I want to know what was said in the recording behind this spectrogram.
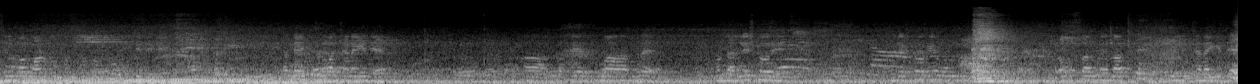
ಸಿನಿಮಾ ಮಾಡ್ಬೇಕು ಅಂತ ಹೋಗ್ತಿದ್ದೀವಿ ಕತೆ ತುಂಬ ಚೆನ್ನಾಗಿದೆ ಆ, ಕತೆ ತುಂಬ ಅಂದರೆ ಒಂದು ಹಳ್ಳಿ ಸ್ಟೋರಿ ಹಳ್ಳಿ ಸ್ಟೋರಿ ಒಂದು ಲವ್ ಸಾಂಗ್ ಎಲ್ಲ ಇಲ್ಲಿ ಚೆನ್ನಾಗಿದೆ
